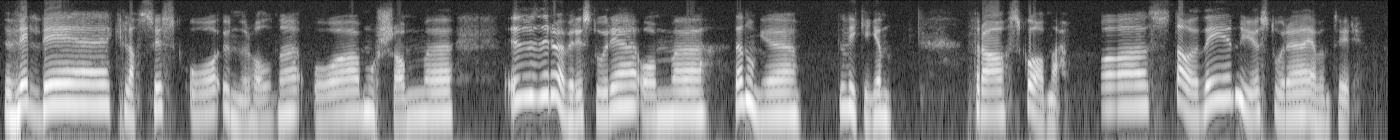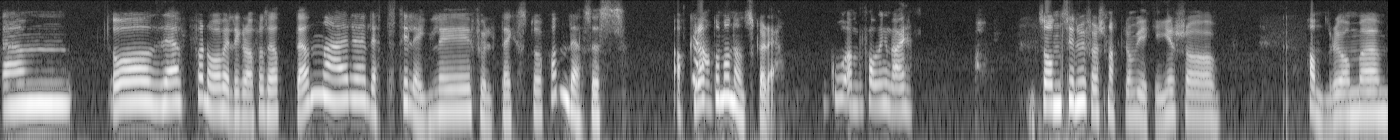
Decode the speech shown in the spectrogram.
Veldig klassisk og underholdende og morsom eh, røverhistorie om eh, den unge vikingen fra Skåne. Og stadig nye store eventyr. Um, og jeg er nå veldig glad for å se at den er lett tilgjengelig i fulltekst og kan leses akkurat Ja. når man ønsker det. God anbefaling der. Sånn siden vi først snakker om vikinger, så handler det jo om eh,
